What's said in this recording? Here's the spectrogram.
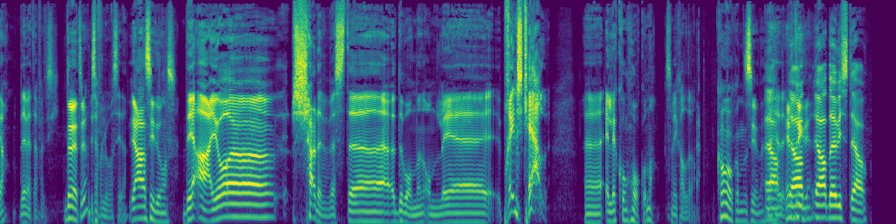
Ja, det vet jeg faktisk. Det vet du? Hvis jeg får lov å si det. Ja, si det, Jonas. Det er jo uh, selveste the one and only prins Kerl! Uh, eller kong Haakon, da, som vi kaller det. Kong Haakon den syvende. Ja, Helt ja, riktig. ja, det visste jeg òg.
